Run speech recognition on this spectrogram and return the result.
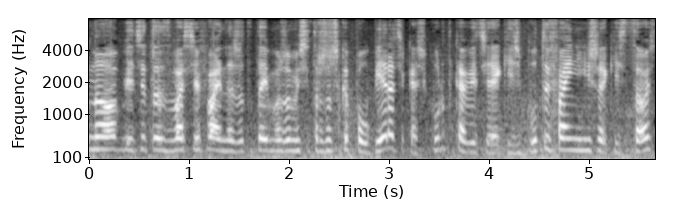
No, wiecie, to jest właśnie fajne, że tutaj możemy się troszeczkę poubierać, jakaś kurtka, wiecie, jakieś buty fajniejsze, jakieś coś.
